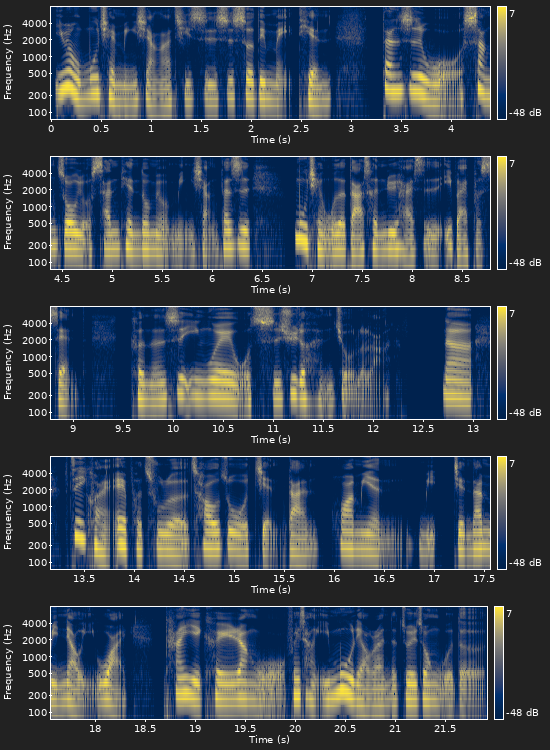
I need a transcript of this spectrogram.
因为我目前冥想啊，其实是设定每天，但是我上周有三天都没有冥想，但是目前我的达成率还是一百 percent，可能是因为我持续了很久了啦。那这款 App 除了操作简单、画面明简单明了以外，它也可以让我非常一目了然的追踪我的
